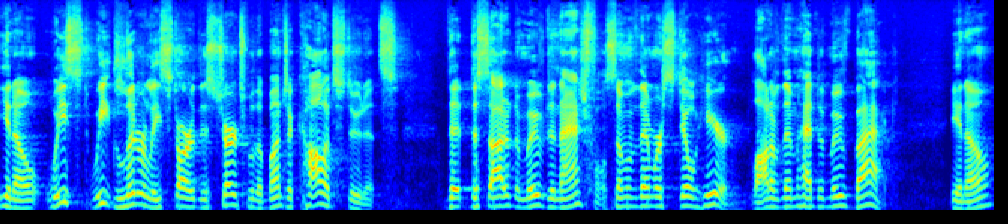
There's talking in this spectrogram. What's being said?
you know, we, we literally started this church with a bunch of college students that decided to move to Nashville. Some of them are still here. A lot of them had to move back, you know.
